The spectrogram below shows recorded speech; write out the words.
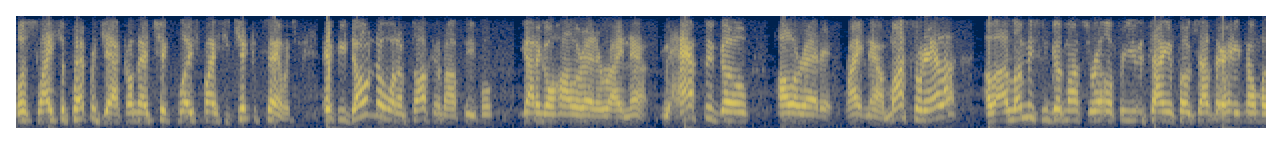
Let's slice of pepper jack on that Chick Fil A spicy chicken sandwich. If you don't know what I'm talking about, people, you got to go holler at it right now. You have to go holler at it right now. Mozzarella. I, I love me some good mozzarella for you Italian folks out there hating on my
